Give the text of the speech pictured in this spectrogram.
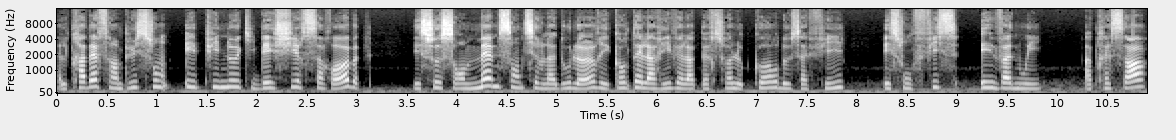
Elle traverse un buisson épineux qui déchire sa robe et se sent même sentir la douleur. Et quand elle arrive, elle aperçoit le corps de sa fille et son fils évanoui. Après ça,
